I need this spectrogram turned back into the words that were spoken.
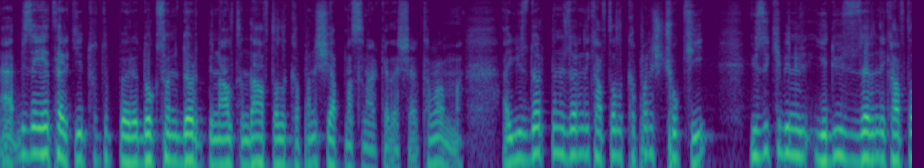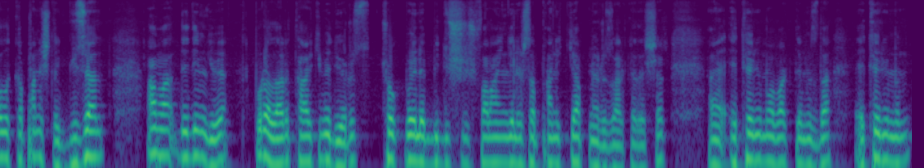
Yani bize yeter ki tutup böyle 94.000 altında haftalık kapanış yapmasın arkadaşlar tamam mı? Yani 104.000 üzerindeki haftalık kapanış çok iyi. 102.700 üzerindeki haftalık kapanış da güzel. Ama dediğim gibi buraları takip ediyoruz. Çok böyle bir düşüş falan gelirse panik yapmıyoruz arkadaşlar. Yani Ethereum'a baktığımızda Ethereum'un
